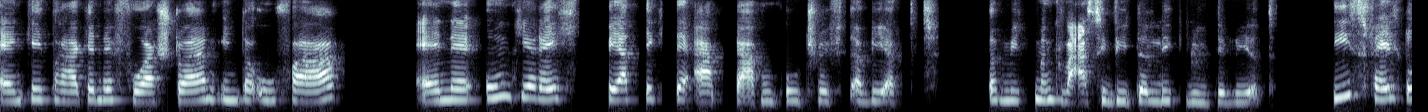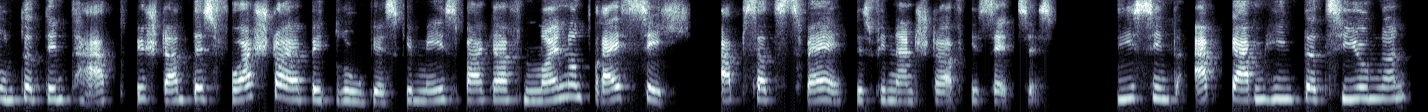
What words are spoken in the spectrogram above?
eingetragene Vorsteuern in der UVA eine ungerechtfertigte Abgabengutschrift erwirkt, damit man quasi wieder liquide wird. Dies fällt unter den Tatbestand des Vorsteuerbetruges gemäß 39 Absatz 2 des Finanzstrafgesetzes. Dies sind Abgabenhinterziehungen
